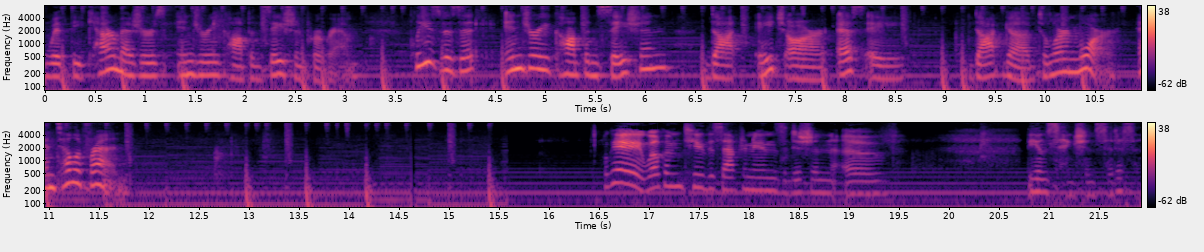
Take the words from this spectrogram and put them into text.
with the Countermeasures Injury Compensation Program. Please visit injurycompensation.hrsa.gov to learn more and tell a friend. Okay, welcome to this afternoon's edition of The Unsanctioned Citizen.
